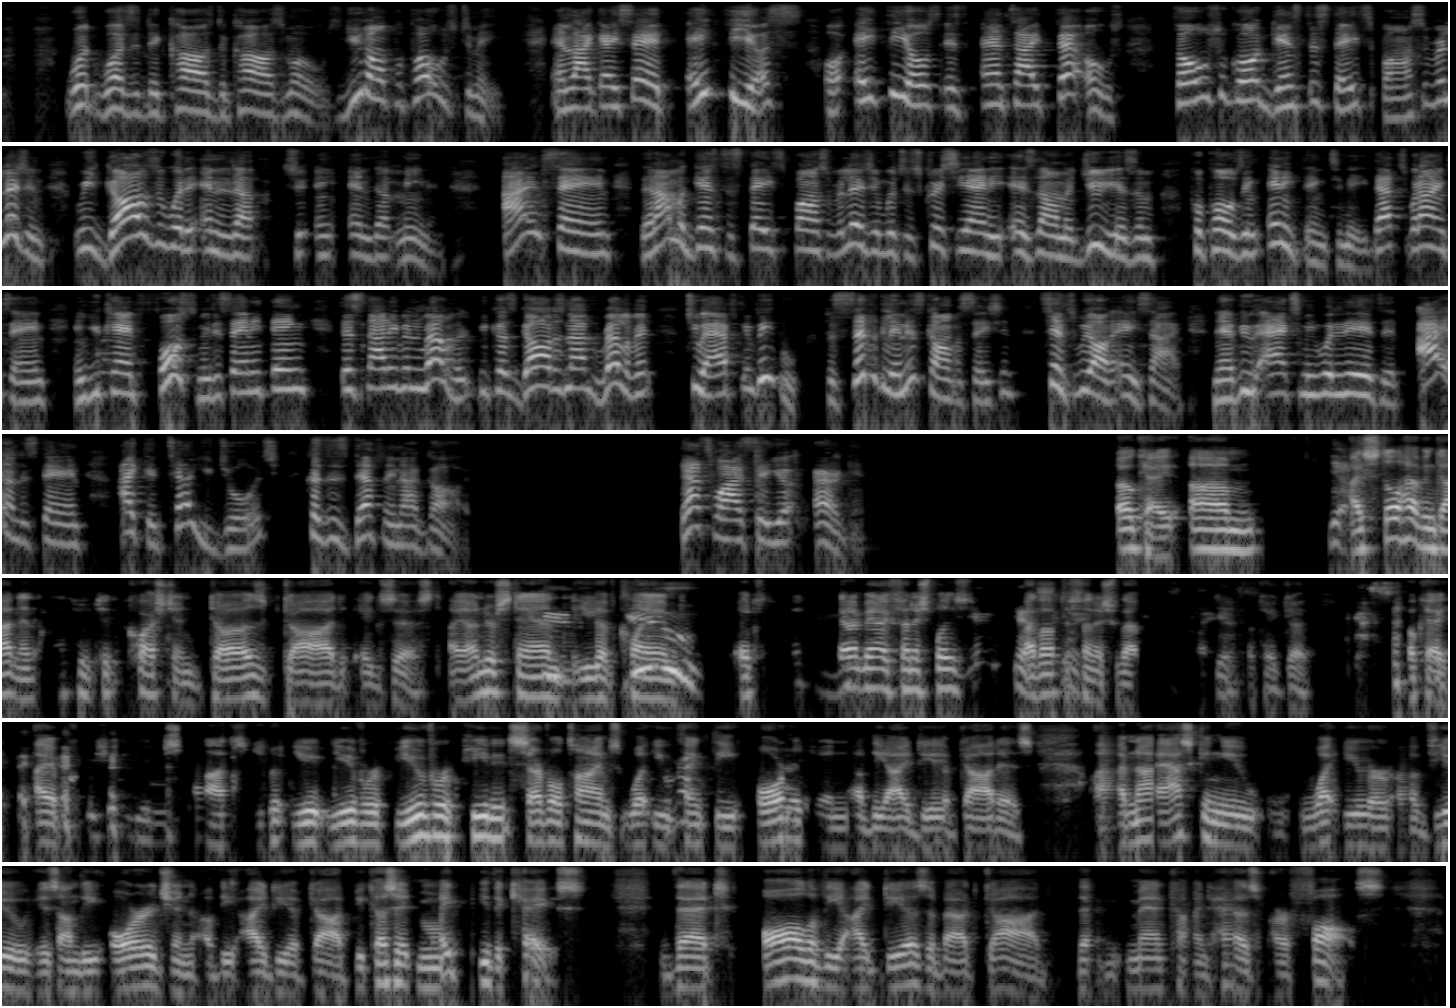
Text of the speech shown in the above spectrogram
what was it that caused the cosmos. You don't propose to me. And like I said, atheists or atheos is anti-theos, those who go against the state-sponsored religion, regardless of what it ended up to end up meaning. I'm saying that I'm against the state sponsored religion, which is Christianity, Islam, and Judaism, proposing anything to me. That's what I'm saying. And you can't force me to say anything that's not even relevant because God is not relevant to African people, specifically in this conversation, since we are the A side. Now, if you ask me what it is that I understand, I could tell you, George, because it's definitely not God. That's why I say you're arrogant. Okay. Um, Yes. I still haven't gotten an answer to the question: Does God exist? I understand that you have claimed. You- Ex- Can I- May I finish, please? Yes, I'd love to finish without. Yes. Okay, good. Okay, I appreciate your response. You, you, you've re- you've repeated several times what you think the origin of the idea of God is. I'm not asking you what your uh, view is on the origin of the idea of God, because it might be the case that all of the ideas about God that mankind has are false,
